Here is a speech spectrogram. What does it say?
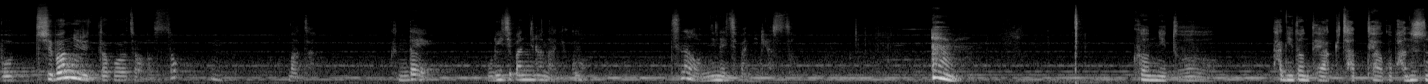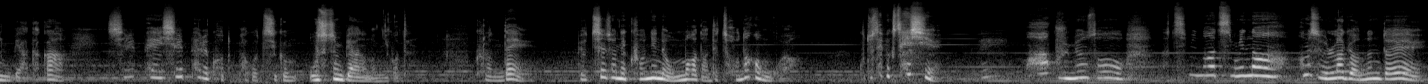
뭐 집안일 있다고 하지 않았어? 맞아 근데 우리 집안일은 아니고 친한 언니네 집안일이었어. 그 언니도 다니던 대학교 자퇴하고 반수 준비하다가 실패에 실패를 거듭하고 지금 오수 준비하는 언니거든. 그런데 며칠 전에 그 언니네 엄마가 나한테 전화가 온 거야. 그것도 새벽 3시에. 막 울면서 지민아 지민아 하면서 연락이 왔는데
